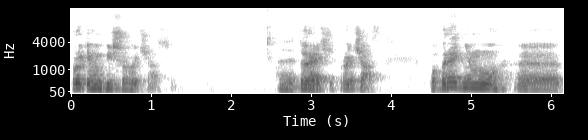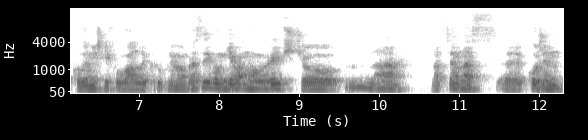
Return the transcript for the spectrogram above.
протягом більшого часу. До речі, про час. В попередньому, е, коли ми шліфували крупним абразивом, я вам говорив, що на, на це в нас е, кожен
